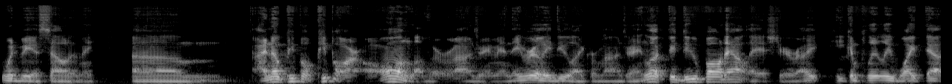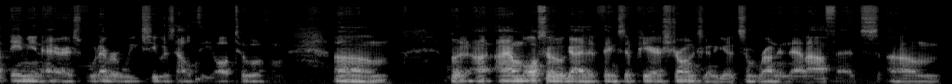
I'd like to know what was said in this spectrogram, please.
would be a sell to me. Um, I know people people are all in love with Rhamondre, man. They really do like Rhamondre. And look, the dude balled out last year, right? He completely wiped out Damien Harris, whatever weeks he was healthy, all two of them. Um, but I, I'm also a guy that thinks that Pierre Strong is going to get some run in that offense. Um,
